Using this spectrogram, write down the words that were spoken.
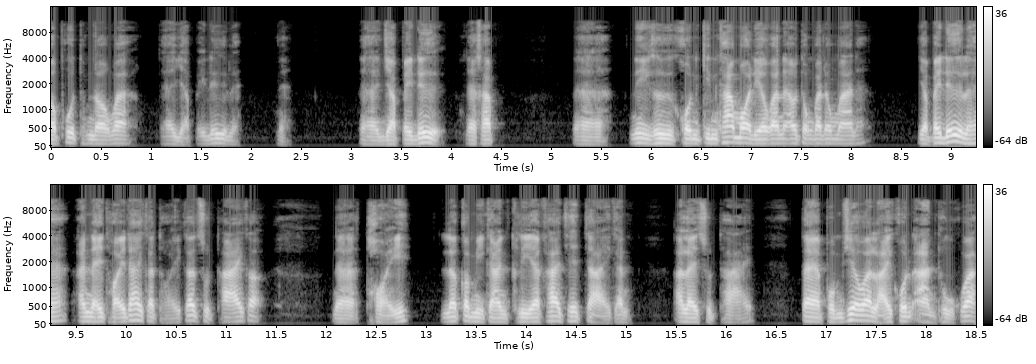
มาพูดทำนองว่า นะอย่าไปดื้อเลยนะนะอย่าไปดื้อนะครับนะนี่คือคนกินข้าวหม้อเดียวกันเอาตรงไปตรงมานะอย่าไปดื้อเลยฮะอันไหนถอยได้ก็ถอยก็สุดท้ายก็นะถอยแล้วก็มีการเคลียร์ค่าใช้จ่ายกันอะไรสุดท้าย แต่ผมเชื่อว่าหลายคนอ่านถูกว่า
